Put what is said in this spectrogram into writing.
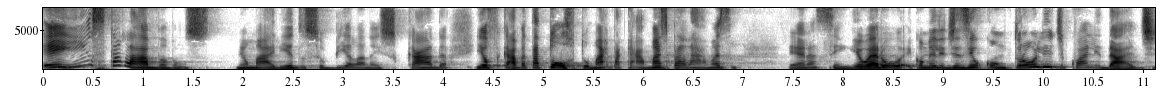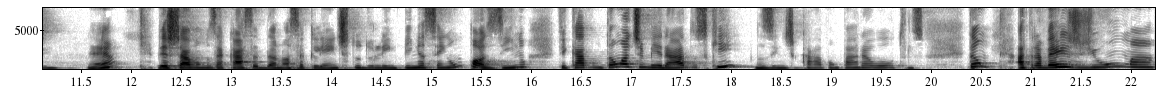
e instalávamos. Meu marido subia lá na escada e eu ficava, tá torto, mais para cá, mais para lá, mas era assim. Eu era, como ele dizia, o controle de qualidade, né? Deixávamos a casa da nossa cliente tudo limpinha, sem um pozinho, ficavam tão admirados que nos indicavam para outros. Então, através de uma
